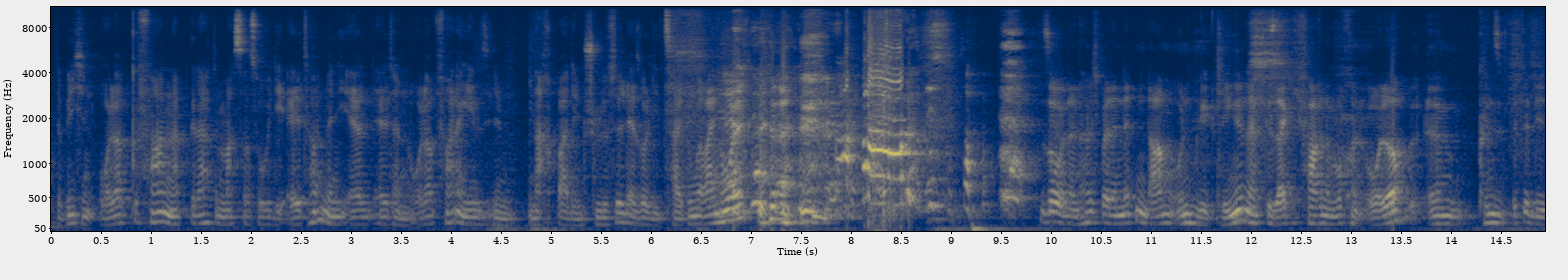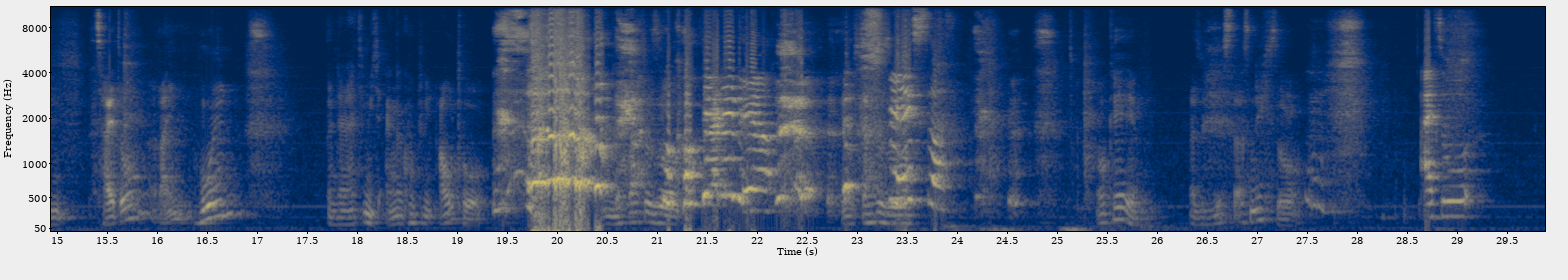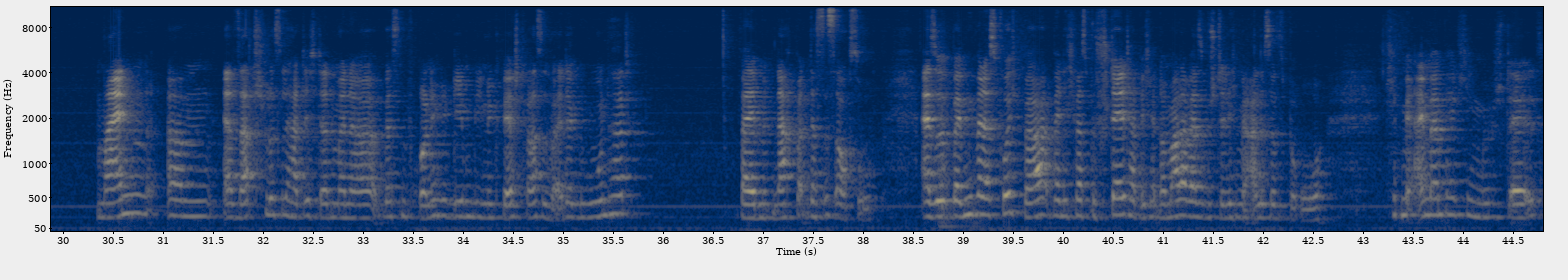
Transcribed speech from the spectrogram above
da bin ich in Urlaub gefahren und habe gedacht, du machst das so wie die Eltern. Wenn die El Eltern in Urlaub fahren, dann geben sie dem Nachbar den Schlüssel, der soll die Zeitung reinholen. so, und dann habe ich bei der netten Dame unten geklingelt und habe gesagt, ich fahre eine Woche in Urlaub. Ähm, können Sie bitte die Zeitung reinholen? Und dann hat die mich angeguckt wie ein Auto. Und ich dachte so, Kommt der denn her? ich dachte so Wer ist das? okay, also hier ist das nicht so. Also, meinen ähm, Ersatzschlüssel hatte ich dann meiner besten Freundin gegeben, die eine Querstraße weiter gewohnt hat. Weil mit Nachbarn, das ist auch so. Also bei mir war das furchtbar, wenn ich was bestellt habe. Ich normalerweise bestelle ich mir alles ins Büro. Ich habe mir einmal ein Päckchen bestellt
